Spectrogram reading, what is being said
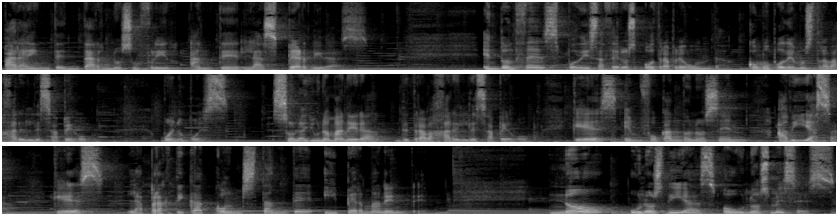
para intentar no sufrir ante las pérdidas. Entonces podéis haceros otra pregunta. ¿Cómo podemos trabajar el desapego? Bueno, pues solo hay una manera de trabajar el desapego, que es enfocándonos en abiyasa, que es la práctica constante y permanente. No unos días o unos meses,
